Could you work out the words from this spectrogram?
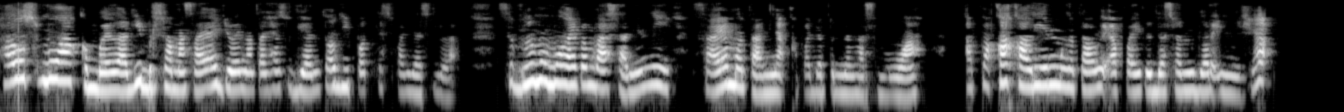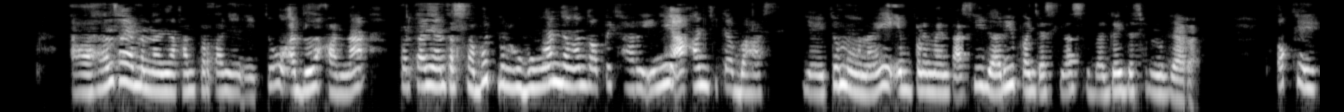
Halo semua, kembali lagi bersama saya Joy Natasha Sugianto di podcast Pancasila. Sebelum memulai pembahasannya nih, saya mau tanya kepada pendengar semua, apakah kalian mengetahui apa itu dasar negara Indonesia? Alasan saya menanyakan pertanyaan itu adalah karena pertanyaan tersebut berhubungan dengan topik hari ini akan kita bahas, yaitu mengenai implementasi dari Pancasila sebagai dasar negara. Oke,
